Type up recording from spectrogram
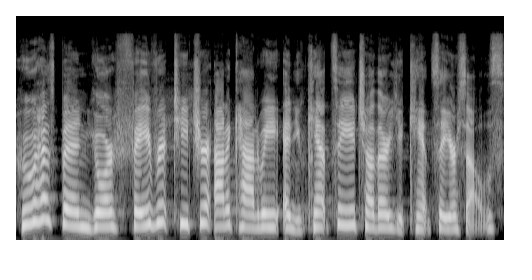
who has been your favorite teacher at Academy? And you can't say each other, you can't say yourselves.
